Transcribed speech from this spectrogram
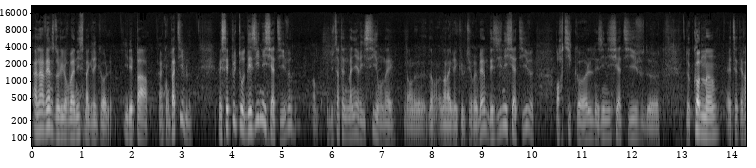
à l'inverse de l'urbanisme agricole. Il n'est pas incompatible, mais c'est plutôt des initiatives. D'une certaine manière, ici, on est dans le- dans- dans l'agriculture urbaine, des initiatives horticoles, des initiatives de, communs, etc.,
